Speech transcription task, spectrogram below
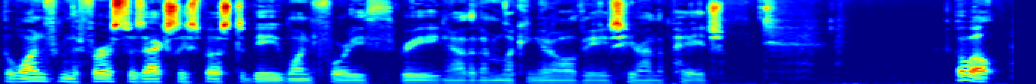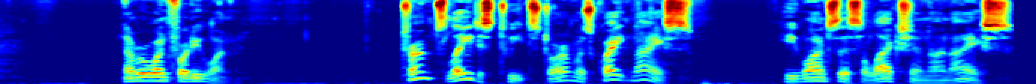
the one from the first was actually supposed to be 143 now that I'm looking at all these here on the page. Oh well. Number 141. Trump's latest tweet storm was quite nice. He wants this election on ice.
